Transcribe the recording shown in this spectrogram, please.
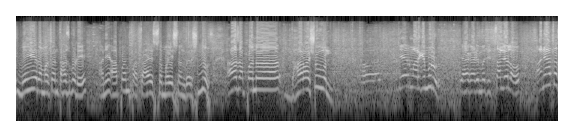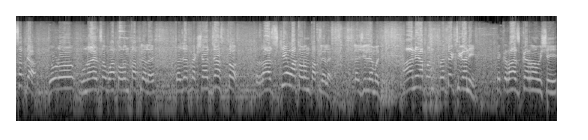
मी रमाकांत हासगुडे आणि आपण पाहताय समय संघर्ष न्यूज. आज आपण धाराशिवहून अ, मुरुड या गाडीमध्ये चाललेलो आहोत. आणि आता सध्या जेवढं उन्हाळ्याचं वातावरण तापलेलं आहे. त्याच्यापेक्षा जास्त राजकीय वातावरण तापलेलं आहे आपल्या जिल्ह्यामध्ये. आणि आपण प्रत्येक ठिकाणी एक राजकारणाविषयी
